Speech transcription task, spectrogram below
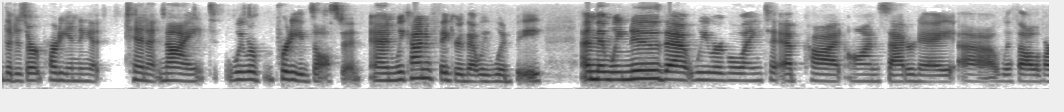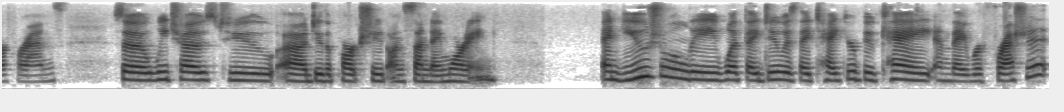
the dessert party ending at 10 at night we were pretty exhausted and we kind of figured that we would be and then we knew that we were going to Epcot on Saturday uh, with all of our friends. So we chose to uh, do the park shoot on Sunday morning. And usually, what they do is they take your bouquet and they refresh it.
